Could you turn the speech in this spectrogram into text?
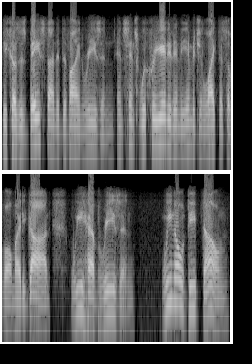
because it's based on the divine reason. And since we're created in the image and likeness of Almighty God, we have reason. We know deep down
